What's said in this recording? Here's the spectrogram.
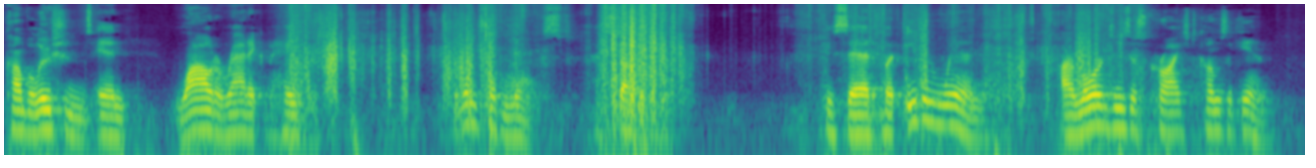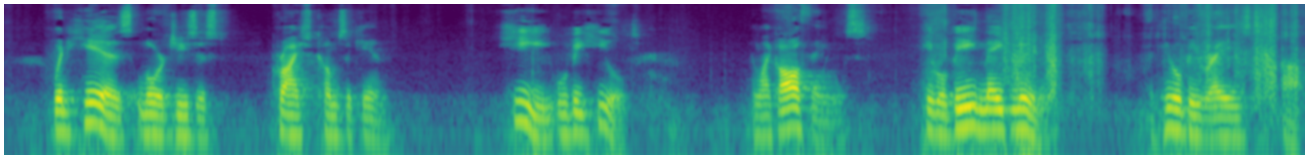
convolutions and wild, erratic behavior. But what he said next, stuck with He said, But even when our Lord Jesus Christ comes again, when His Lord Jesus Christ comes again, He will be healed. And like all things, He will be made new, and He will be raised up.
